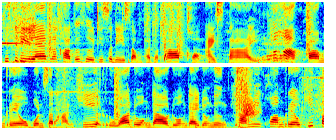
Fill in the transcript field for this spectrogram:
ทฤษฎีแรกนะคะ ก็คือทฤษฎีสัมพัทธภาพของไอน์สไตน์ถ้าหากความเร็วบนสถานที่หรือว่าดวงดาวดวงใดดวงหนึ่งถ้ามีความเร็วที่แต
